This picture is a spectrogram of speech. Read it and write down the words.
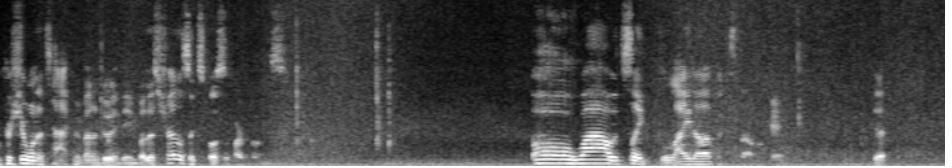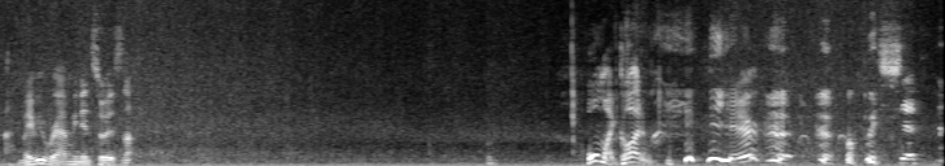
I'm pretty sure it won't attack me if I don't do anything, but let's try those explosive harpoons. Oh, wow, it's like light up and stuff. Okay. Yeah. Maybe ramming into it is not... Oh my god, in the air? Holy shit.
